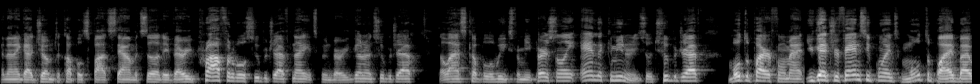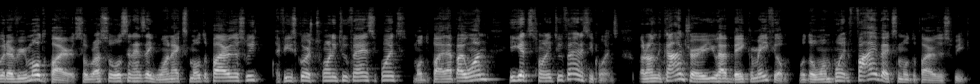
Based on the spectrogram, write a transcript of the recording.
And then I got jumped a couple spots down, but still had a very profitable Superdraft night. It's been very good on Super Draft the last couple of weeks for me personally and the community. So Super Draft multiplier format, you get your fantasy points multiplied by whatever your multiplier is. So Russell Wilson has a 1x multiplier this week. If he scores 22 fantasy points, multiply that by one, he gets 22 fantasy points. But on the contrary, you have Baker Mayfield with a 1.5x multiplier this week.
